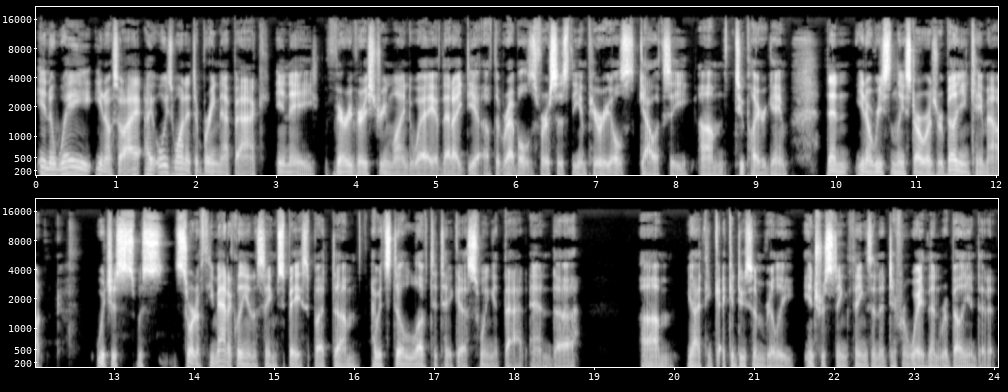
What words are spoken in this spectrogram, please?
in a way, you know, so I, I always wanted to bring that back in a very, very streamlined way of that idea of the rebels versus the Imperials galaxy, um, two player game. Then, you know, recently Star Wars Rebellion came out which is was sort of thematically in the same space, but um, I would still love to take a swing at that and uh, um, yeah, I think I could do some really interesting things in a different way than Rebellion did it.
